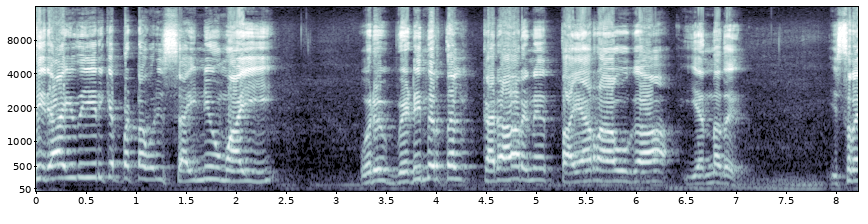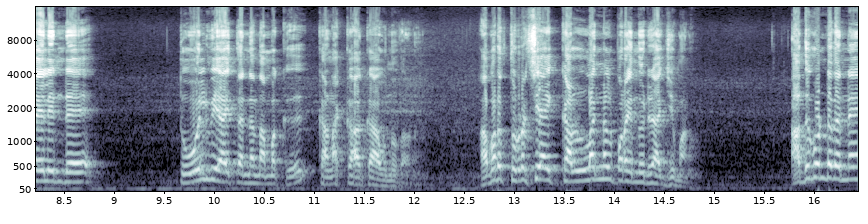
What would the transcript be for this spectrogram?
നിരായുധീകരിക്കപ്പെട്ട ഒരു സൈന്യവുമായി ഒരു വെടിനിർത്തൽ കരാറിന് തയ്യാറാവുക എന്നത് ഇസ്രയേലിന്റെ തോൽവിയായി തന്നെ നമുക്ക് കണക്കാക്കാവുന്നതാണ്. അവർ തുടർച്ചയായി കള്ളങ്ങൾ പറയുന്ന ഒരു രാജ്യമാണ്. അതുകൊണ്ട് തന്നെ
